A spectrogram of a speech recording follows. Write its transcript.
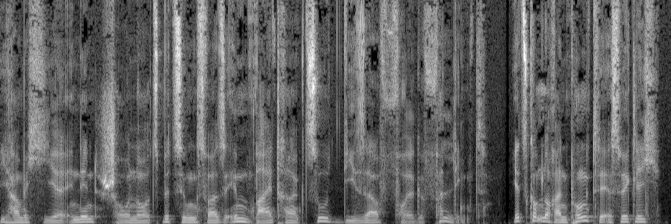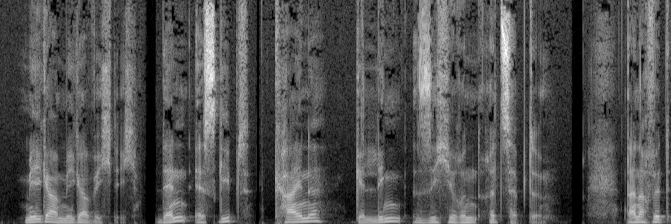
die habe ich hier in den Show Notes beziehungsweise im Beitrag zu dieser Folge verlinkt. Jetzt kommt noch ein Punkt, der ist wirklich mega, mega wichtig. Denn es gibt keine gelingsicheren Rezepte. Danach wird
